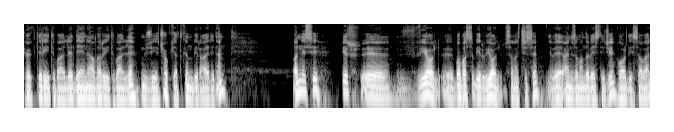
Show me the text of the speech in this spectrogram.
kökleri itibariyle, DNA'ları itibariyle müziğe çok yatkın bir aileden. Annesi bir e, viyol, e, babası bir viyol sanatçısı ve aynı zamanda besteci Hordi Saval.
